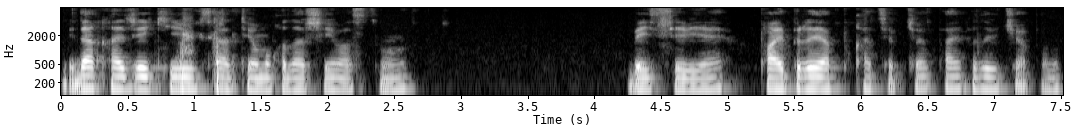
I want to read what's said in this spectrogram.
Bir dakika Jackie'yi yükseltiyorum. O kadar şey bastım onu. 5 seviye. Piper'ı yap kaç yapacağız? Piper'da 3 yapalım.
